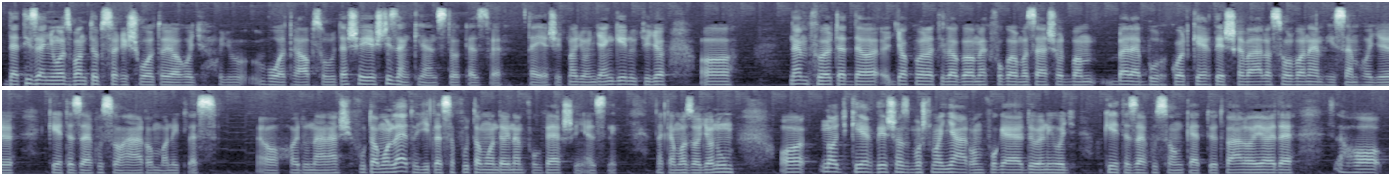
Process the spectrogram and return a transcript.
De 18-ban többször is volt olyan, hogy, hogy volt rá abszolút esély, és 19-től kezdve teljesít nagyon gyengén, úgyhogy a, a nem föltett, de gyakorlatilag a megfogalmazásodban beleburkolt kérdésre válaszolva nem hiszem, hogy 2023-ban itt lesz a hajdunálási futamon. Lehet, hogy itt lesz a futamon, de hogy nem fog versenyezni. Nekem az a gyanúm. A nagy kérdés az most majd nyáron fog eldőlni, hogy a 2022-t vállalja, de ha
